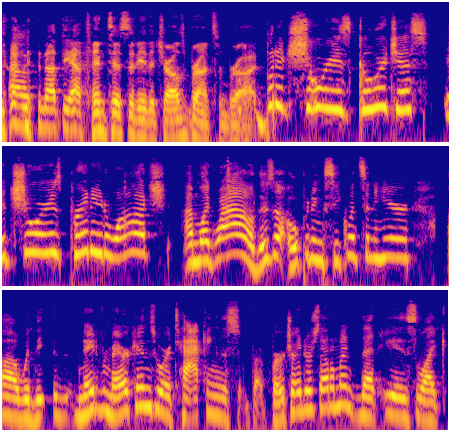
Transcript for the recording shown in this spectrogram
not, not the authenticity that Charles Bronson brought. but it sure is gorgeous. It sure is pretty to watch. I'm like, wow, there's an opening sequence in here uh, with the Native Americans who are attacking this fur trader settlement that is like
